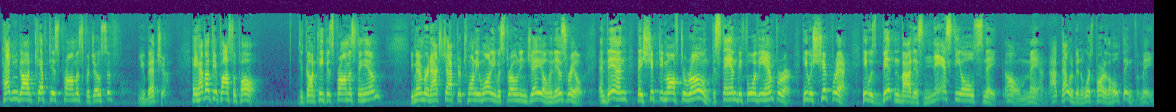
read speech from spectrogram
hadn't God kept his promise for Joseph? You betcha. Hey, how about the Apostle Paul? Did God keep his promise to him? You remember in Acts chapter 21, he was thrown in jail in Israel. And then they shipped him off to Rome to stand before the emperor. He was shipwrecked. He was bitten by this nasty old snake. Oh, man. I, that would have been the worst part of the whole thing for me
